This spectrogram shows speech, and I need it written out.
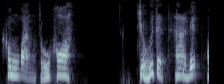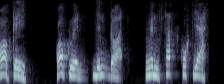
không bằng thủ kho. Chủ tịch Hạ viện Hoa Kỳ có quyền định đoạt ngân sách quốc gia.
